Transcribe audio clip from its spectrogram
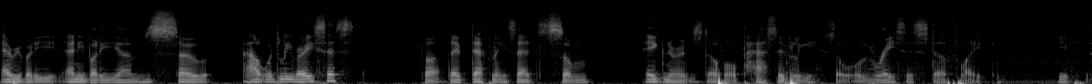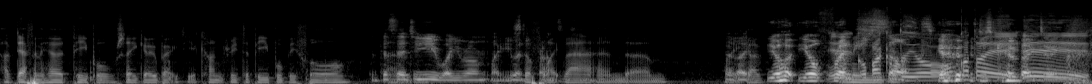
everybody anybody um, so outwardly racist, but they've definitely said some ignorant stuff or passively sort of racist stuff. Like, you've I've definitely heard people say "go back to your country" to people before, Did they say to Um, you while you were on like you went stuff to like France or that, and um, like, like, I've, your your Yeah, French go back to your country, just go back to eh. England.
